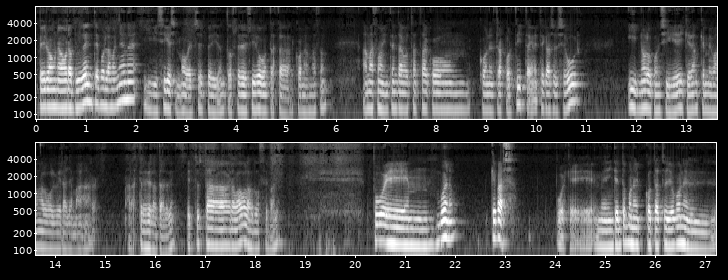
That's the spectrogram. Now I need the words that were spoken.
espero a una hora prudente por la mañana y sigue sin moverse el pedido. Entonces decido contactar con Amazon. Amazon intenta contactar con, con el transportista, en este caso el Segur, y no lo consigue y quedan que me van a volver a llamar a las 3 de la tarde. Esto está grabado a las 12, ¿vale? Pues bueno, ¿qué pasa? Pues que me intento poner contacto yo con el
